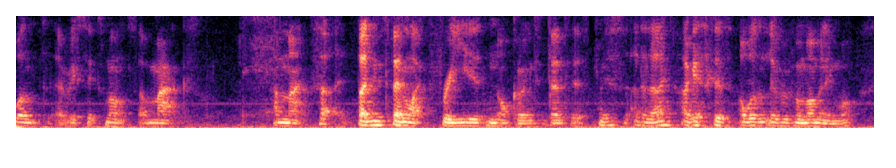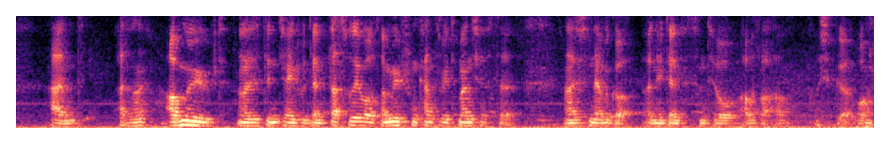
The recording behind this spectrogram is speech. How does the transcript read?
once every six months at max. At max. But I did spend like three years not going to dentist. I just, I don't know. I guess because I wasn't living with my mum anymore. And I don't know. I moved and I just didn't change my dentist. That's what it was. I moved from Canterbury to Manchester and I just never got a new dentist until I was like, oh, I should get one.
